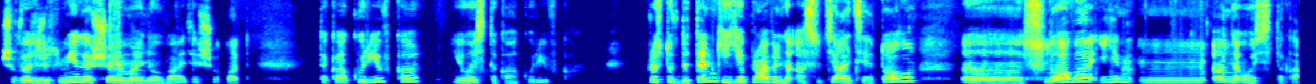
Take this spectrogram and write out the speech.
щоб ви зрозуміли, що я маю на увазі. Що от така корівка і ось така корівка. Просто в дитинки є правильна асоціація того е, слова, і, а не ось така.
